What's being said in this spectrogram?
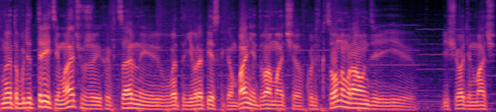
Но это будет третий матч уже их официальный в этой европейской компании. Два матча в квалификационном раунде и еще один матч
